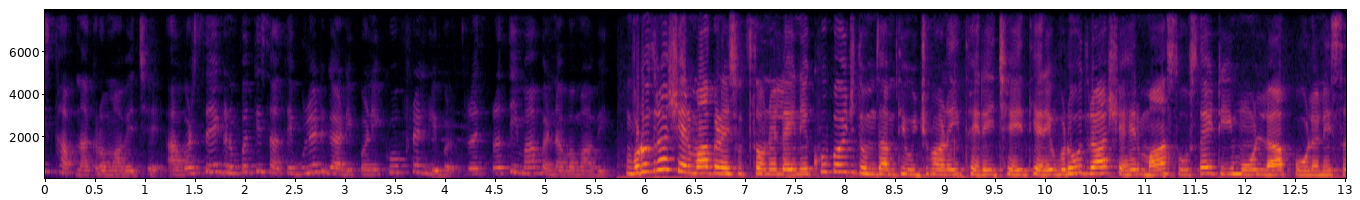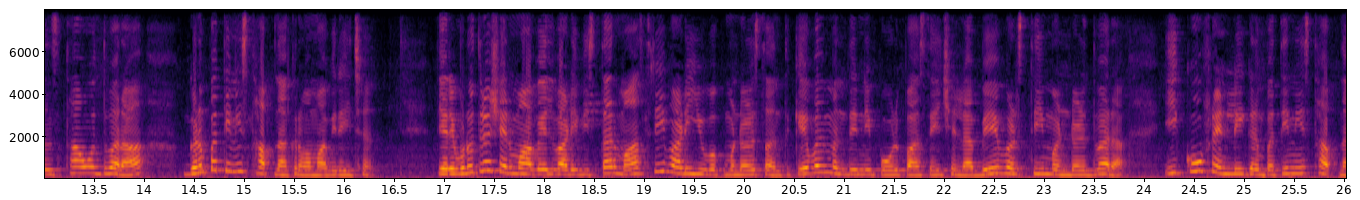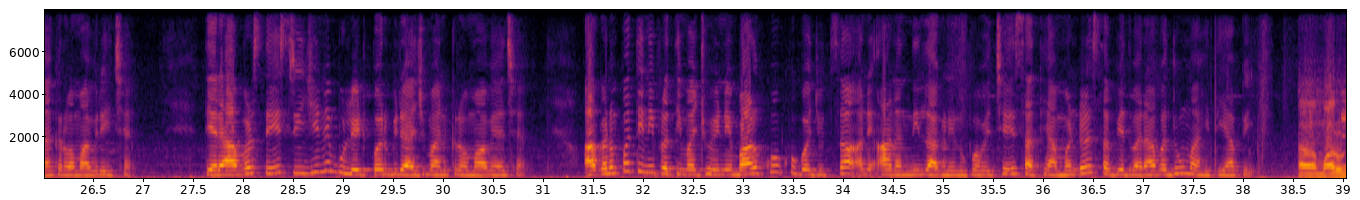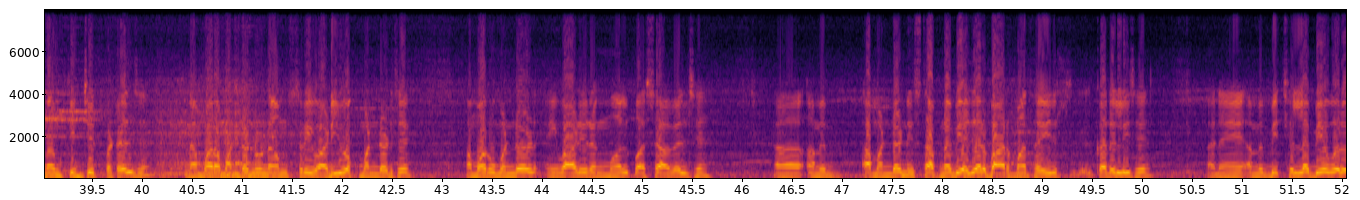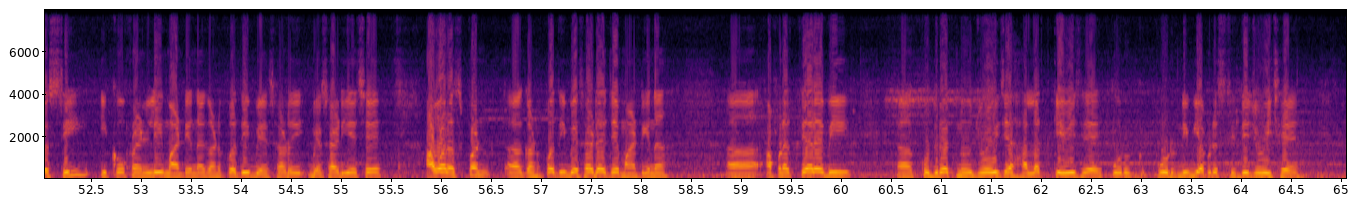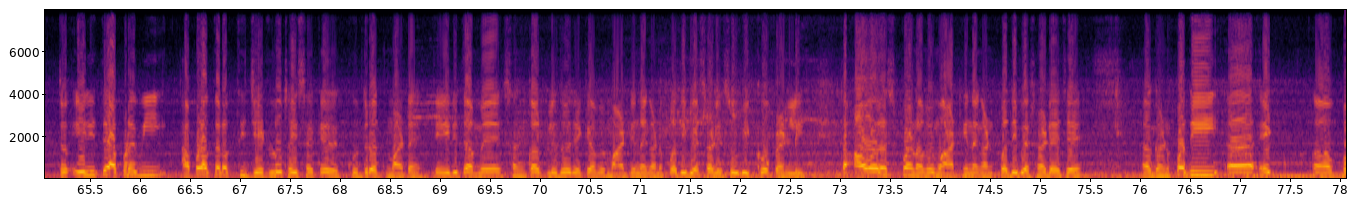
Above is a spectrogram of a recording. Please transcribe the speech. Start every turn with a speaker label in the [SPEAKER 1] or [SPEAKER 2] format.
[SPEAKER 1] સ્થાપના કરવામાં આવે છે. આ વર્ષે ગણપતિ સાથે બુલેટ ગાડી પણ ઇકો ફ્રેન્ડલી પ્રતિમા બનાવવામાં આવી. વડોદરા શહેરમાં ગણેશ ઉત્સવને લઈને ખૂબ જ ધૂમધામથી ઉજવણી થઈ રહી છે. ત્યારે વડોદરા શહેરમાં સોસાયટી, મોહલ્લા, પોલ અને સંસ્થાઓ દ્વારા ગણપતિની સ્થાપના કરવામાં આવી રહી છે. ત્યારે વડોદરા શહેરમાં આવેલ વાડી વિસ્તારમાં શ્રીવાડી યુવક મંડળ સંત કેવલ મંદિરની પોળ પાસે છેલ્લા બે વર્ષથી મંડળ દ્વારા ઇકો ફ્રેન્ડલી ગણપતિની સ્થાપના કરવામાં આવી રહી છે. ત્યારે આ વર્ષે શ્રીજીને બુલેટ પર બિરાજમાન કરવામાં આવ્યા છે. આ ગણપતિની પ્રતિમા જોઈને બાળકો ખૂબ જ ઉત્સાહ અને આનંદની લાગણી અનુભવે છે. સાથે આ મંડળ સભ્ય દ્વારા વધુ માહિતી આપી.
[SPEAKER 2] મારું નામ કિંચિત પટેલ છે અને અમારા મંડળનું નામ શ્રી વાડી યુવક મંડળ છે. અમારું મંડળ અહીં વાડી રંગમહલ પાસે આવેલ છે. અમે આ મંડળની સ્થાપના બે હજાર બારમાં થઈ કરેલી છે. અને અમે બે છેલ્લા બે વર્ષથી ઇકો ફ્રેન્ડલી માટીના ગણપતિ બેસાડી બેસાડીએ છીએ. આ વર્ષ પણ ગણપતિ બેસાડ્યા છે માટીના. આપણે અત્યારે બી કુદરતનું જોઈ છે હાલત કેવી છે, પૂર પૂરની બી આપણે સ્થિતિ જોઈ છે. તો એ રીતે આપણે બી આપણા તરફથી જેટલું થઈ શકે કુદરત માટે, તે રીતે અમે સંકલ્પ લીધો છે કે અમે માટીના ગણપતિ બેસાડીશું ઇકો ફ્રેન્ડલી તો આ વર્ષ પણ અમે માટીના ગણપતિ બેસાડ્યા છે. ગણપતિ એક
